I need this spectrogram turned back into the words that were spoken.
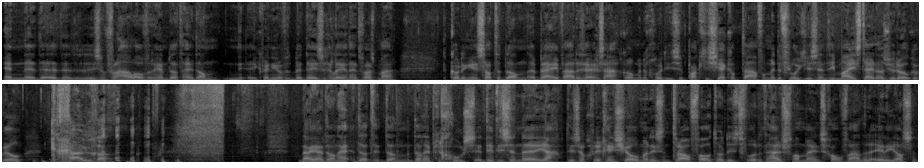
En uh, er is een verhaal over hem dat hij dan... Ik weet niet of het bij deze gelegenheid was, maar... De koningin zat er dan bij, waren ze ergens aangekomen... en dan gooide hij zijn pakje check op tafel met de vloeitjes... en die majesteit, als u roken wil, ga gang. Nou ja, dan, dat, dan, dan heb je Goes. Dit is, een, uh, ja, dit is ook weer geen show, maar dit is een trouwfoto. Dit is voor het huis van mijn schoonvader, Eliasser.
